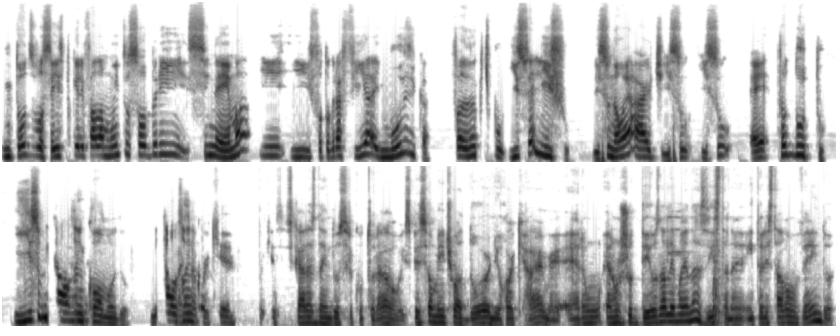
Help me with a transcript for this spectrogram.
em todos vocês, porque ele fala muito sobre cinema e, e fotografia e música, falando que, tipo, isso é lixo, isso não é arte, isso, isso é produto. E isso me causa um incômodo. Me Mas causou sabe incômodo. por quê? Porque esses caras da indústria cultural, especialmente o Adorno e o Horkheimer, eram, eram judeus na Alemanha nazista, né? Então eles estavam vendo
